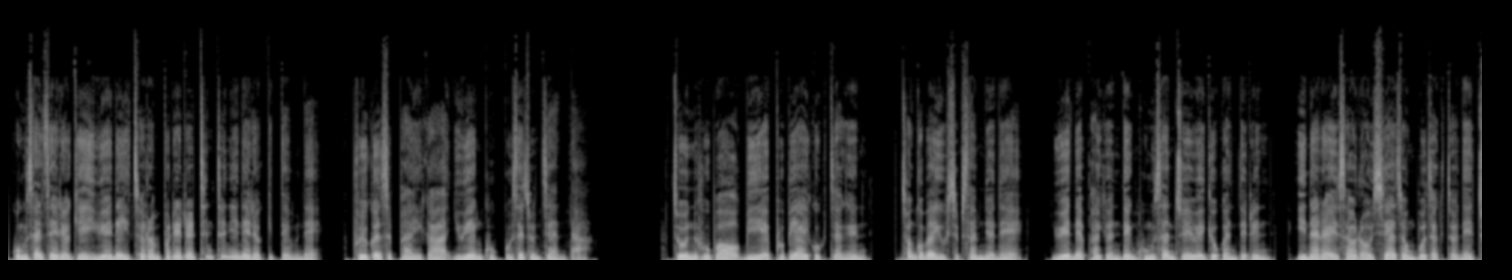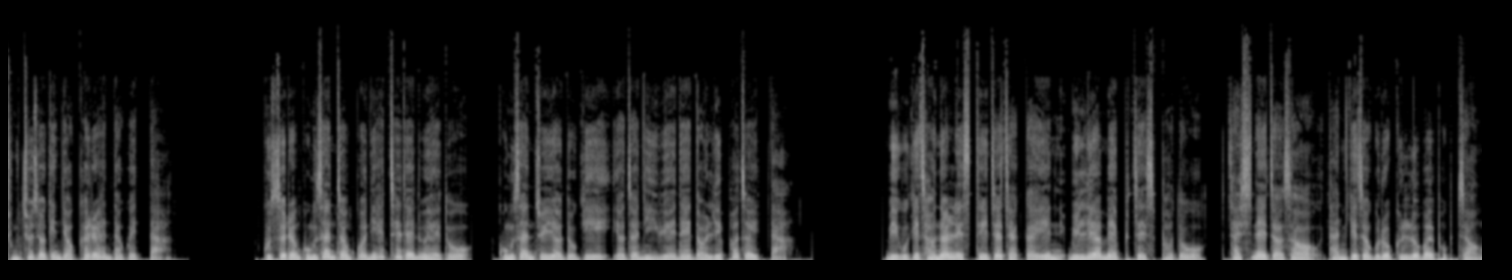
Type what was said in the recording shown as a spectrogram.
공산 세력이 유엔에 이처럼 뿌리를 튼튼히 내렸기 때문에 붉은 스파이가 유엔 곳곳에 존재한다. 존 후버 미 FBI 국장은 1963년에 유엔에 파견된 공산주의 외교관들은 이 나라에서 러시아 정보 작전에 중추적인 역할을 한다고 했다. 구소련 공산 정권이 해체된 후에도 공산주의 여독이 여전히 유엔에 널리 퍼져 있다. 미국의 저널리스트이자 작가인 윌리엄 F. 제스퍼도 자신의 저서 단계적으로 글로벌 폭정,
